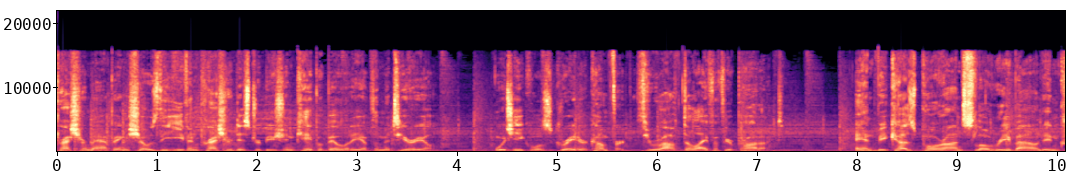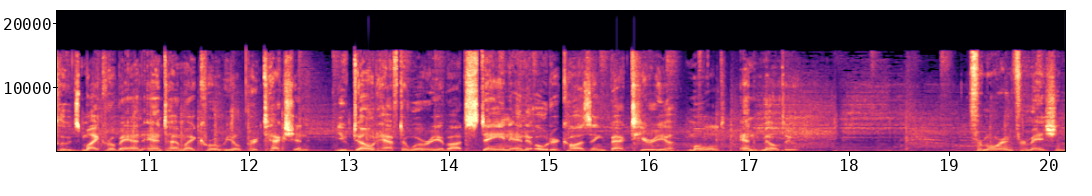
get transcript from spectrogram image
Pressure mapping shows the even pressure distribution capability of the material, which equals greater comfort throughout the life of your product. And because Poron Slow Rebound includes Microban antimicrobial protection, you don't have to worry about stain and odor causing bacteria, mold, and mildew. For more information,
